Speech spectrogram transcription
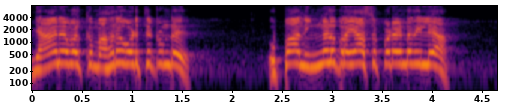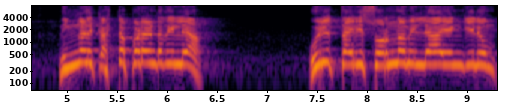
ഞാൻ അവൾക്ക് മഹർ കൊടുത്തിട്ടുണ്ട്. ഉപ്പ നിങ്ങൾ പ്രയാസപ്പെടേണ്ടതില്ല. നിങ്ങൾ കഷ്ടപ്പെടേണ്ടതില്ല. ഒരു തരി സ്വർണമില്ല എങ്കിലും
